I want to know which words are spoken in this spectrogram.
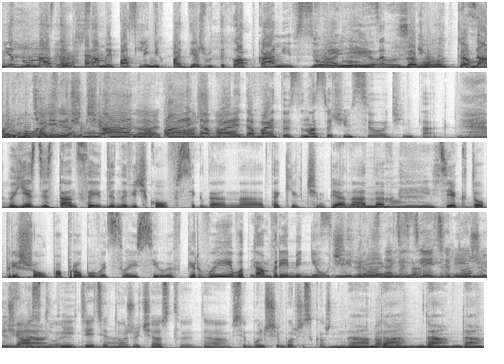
Нет, ну у нас там самые последних поддерживают и хлопками, и все. Да, и, и зовут там. Зовут, кричат, давай, давай, давай. То есть у нас очень все очень так. Но есть дистанции для новичков всегда на таких чемпионатах. Ну, Те, кто пришел попробовать свои силы впервые, вот там время не учитывается. Кстати, дети тоже участвуют. Дети тоже участвуют, да. Все больше и больше с каждым годом. Да, да, да,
